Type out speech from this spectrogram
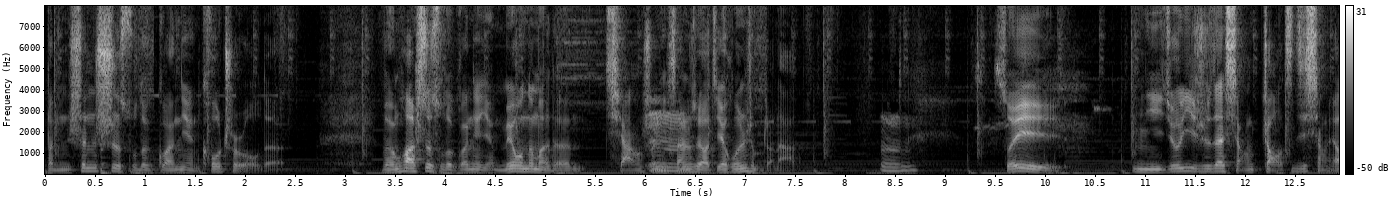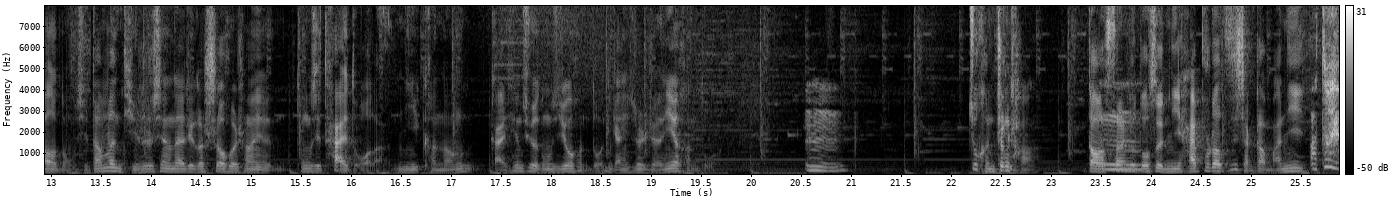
本身世俗的观念 cultural 的文化世俗的观念也没有那么的强，说你嗯三十岁要结婚什么这那的，嗯所以你就一直在想找自己想要的东西。但问题是现在这个社会上也东西太多了，你可能感兴趣的东西有很多，你感兴趣的人也很多，嗯就很正常。到了三十多岁，你还不知道自己想干嘛，你啊，对，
